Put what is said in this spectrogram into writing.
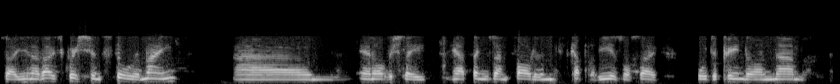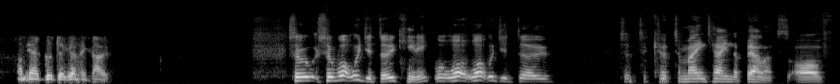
So, you know, those questions still remain. Um, and obviously, how things unfold in the next couple of years or so will depend on um, on how good they're going to go. So, so what would you do, Kenny? What what, what would you do to, to, to maintain the balance of?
